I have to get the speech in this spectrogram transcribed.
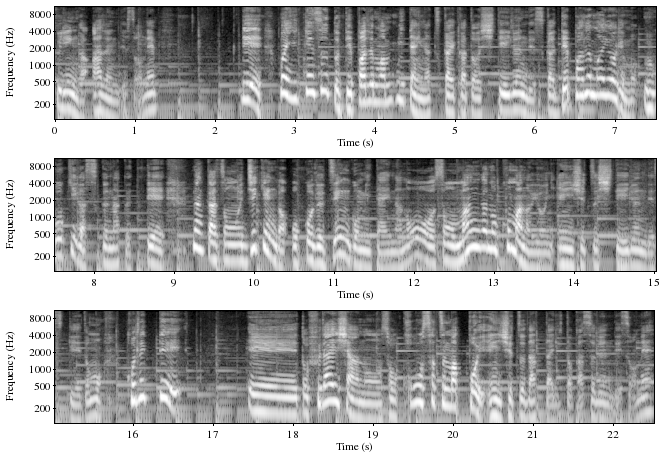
クリーンがあるんですよね。で、まあ、一見するとデパルマみたいな使い方をしているんですが、デパルマよりも動きが少なくって、なんかその事件が起こる前後みたいなのを、その漫画のコマのように演出しているんですけれども、これってえっ、ー、と、フライシャーの、そう、考察魔っぽい演出だったりとかするんですよね。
